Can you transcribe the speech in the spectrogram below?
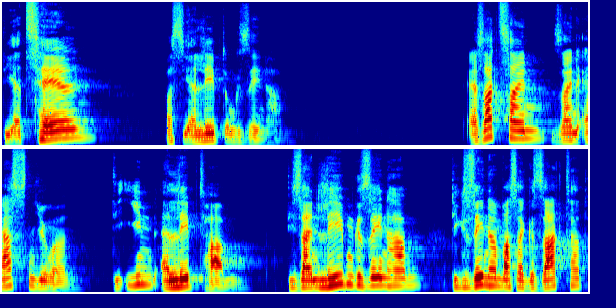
die erzählen, was sie erlebt und gesehen haben. Er sagt seinen, seinen ersten Jüngern, die ihn erlebt haben, die sein Leben gesehen haben, die gesehen haben, was er gesagt hat,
